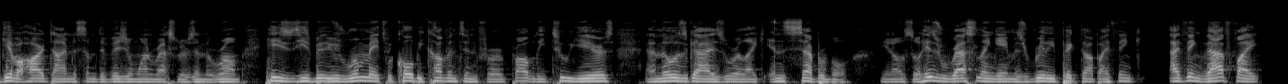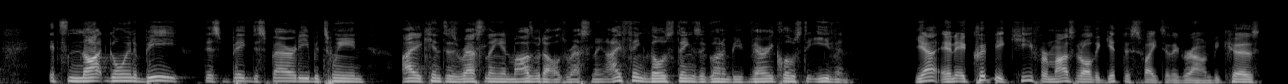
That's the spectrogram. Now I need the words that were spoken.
give a hard time to some Division One wrestlers in the room. He's he's been he's roommates with Colby Covington for probably two years, and those guys were like inseparable. You know, so his wrestling game is really picked up. I think I think that fight it's not going to be this big disparity between Iaquinta's wrestling and Masvidal's wrestling. I think those things are going to be very close to even. Yeah, and it could be key for Masvidal to get this fight to the ground because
